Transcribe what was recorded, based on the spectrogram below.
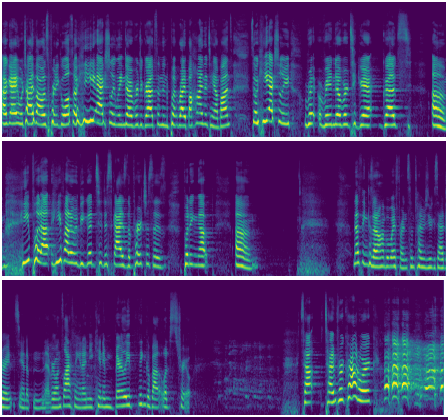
okay, which I thought was pretty cool. So he actually leaned over to grab something to put right behind the tampons. So he actually r- leaned over to gra- grab. Um, he put up. He thought it would be good to disguise the purchases, putting up. Um, Nothing because I don't have a boyfriend. Sometimes you exaggerate, stand up, and everyone's laughing, and then you can't even barely think about what's true. Ta- time for crowd work.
